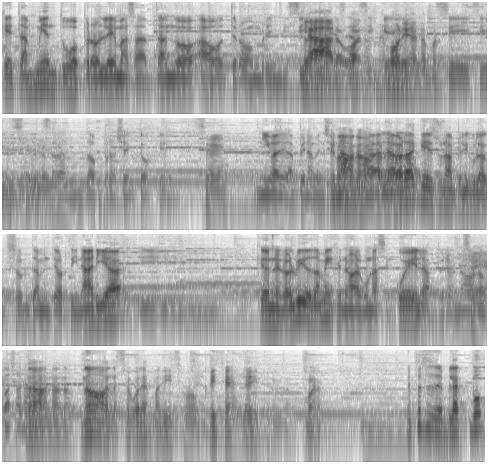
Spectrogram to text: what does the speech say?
que también tuvo problemas adaptando a otro hombre invisible. Claro, bueno, que- Memoria del hombre Sí, sí, invisible, son claro. dos proyectos que Sí. Ni vale la pena mencionar. No, no, la verdad que es una película absolutamente ordinaria y quedó en el olvido también, generó alguna secuela, pero no, Sí. no pasa nada. No, no, no. No, la secuela es malísimo. Sí. Christian Slater. Bueno. Después es el Black Book,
